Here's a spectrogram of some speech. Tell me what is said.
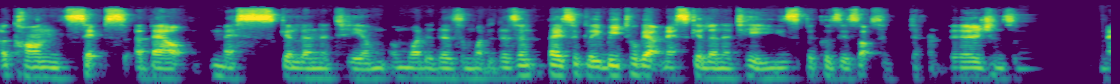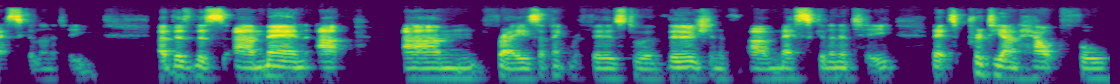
uh, concepts about masculinity and, and, what it is and what it isn't. Basically, we talk about masculinities because there's lots of different versions of masculinity. Uh, there's this uh, man up um, phrase, I think, refers to a version of uh, masculinity that's pretty unhelpful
